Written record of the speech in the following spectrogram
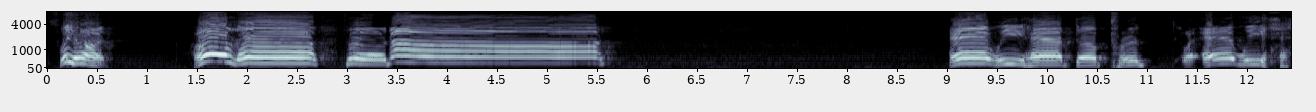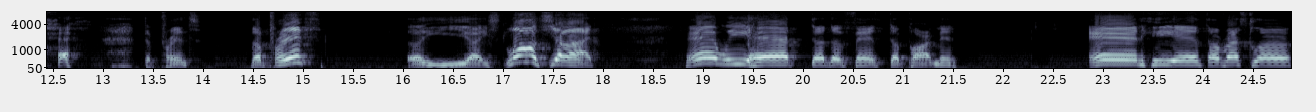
sweetheart, Hola tonight. And we have the prince, and we have the prince, the prince. Oh, yikes! Long shot. And we had the Defense Department. And he is a wrestler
